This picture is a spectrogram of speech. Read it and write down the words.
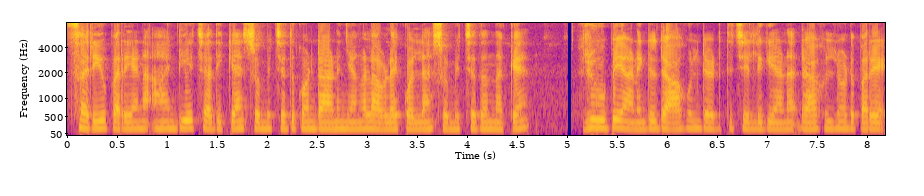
സരയു പറയണ ആന്റിയെ ചതിക്കാൻ ശ്രമിച്ചത് കൊണ്ടാണ് ഞങ്ങൾ അവളെ കൊല്ലാൻ ശ്രമിച്ചതെന്നൊക്കെ. രൂപയാണെങ്കിൽ രാഹുലിന്റെ അടുത്ത് ചെല്ലുകയാണ്. രാഹുലിനോട് പറയാം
